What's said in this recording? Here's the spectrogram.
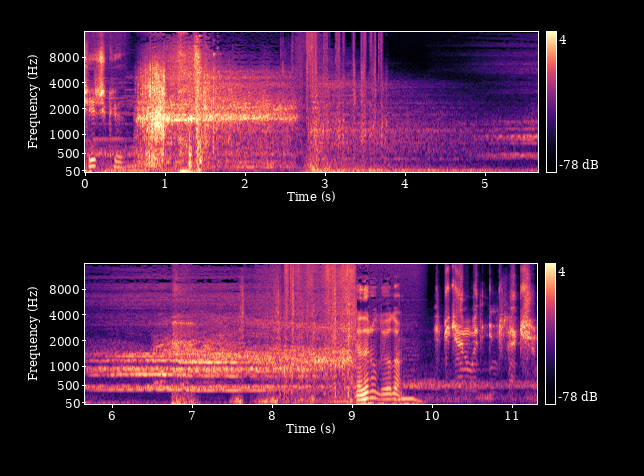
Şey çıkıyor. Neler oluyor oğlum? It began with infection.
